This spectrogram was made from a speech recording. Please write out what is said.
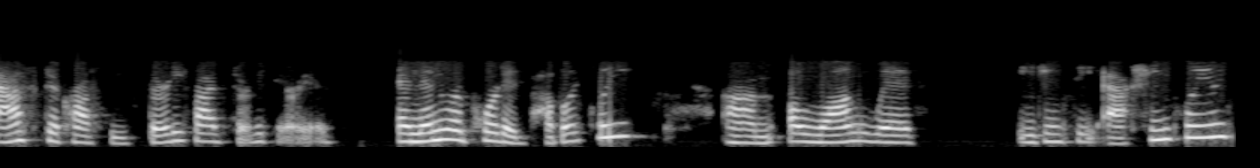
asked across these 35 service areas and then reported publicly, um, along with agency action plans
